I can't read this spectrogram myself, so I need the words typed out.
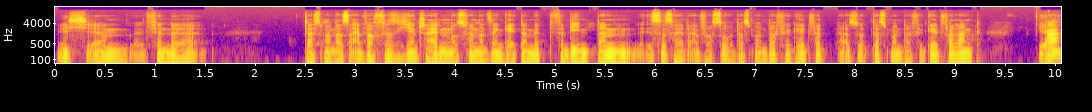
Ich ähm, finde, dass man das einfach für sich entscheiden muss. Wenn man sein Geld damit verdient, dann ist es halt einfach so, dass man dafür Geld, also dass man dafür Geld verlangt. Ja.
